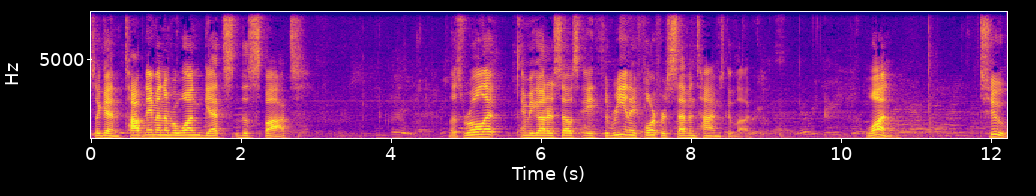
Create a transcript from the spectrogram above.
So again, top name at number one gets the spot. Let's roll it. And we got ourselves a three and a four for seven times. Good luck. One, two,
